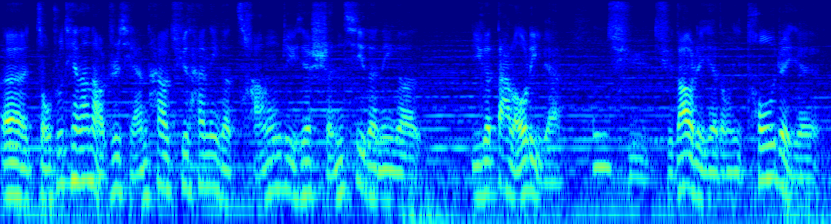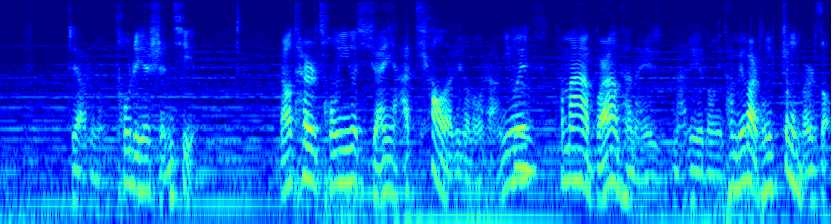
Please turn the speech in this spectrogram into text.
呃，走出天堂岛之前，他要去他那个藏这些神器的那个一个大楼里边嗯取取到这些东西，偷这些，这叫什么？偷这些神器。然后他是从一个悬崖跳到这个楼上，因为嗯他妈妈不让他拿拿这些东西，他没法从正门走，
